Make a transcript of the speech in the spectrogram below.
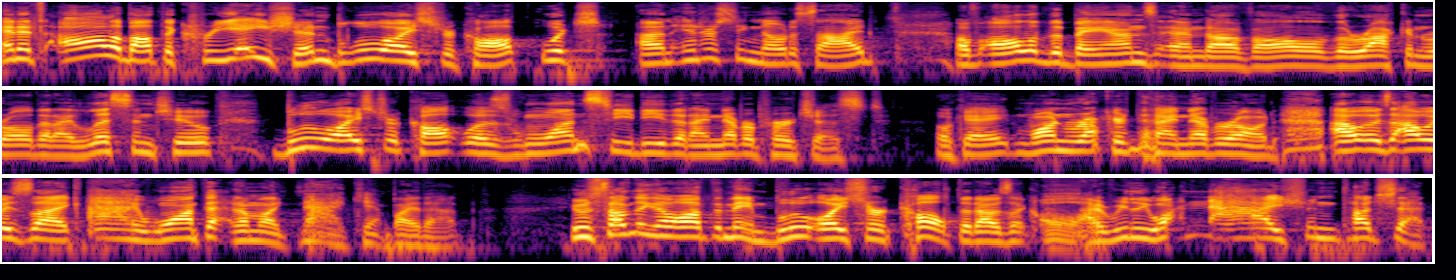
And it's all about the creation, Blue Oyster Cult, which, an interesting note aside, of all of the bands and of all of the rock and roll that I listened to, Blue Oyster Cult was one CD that I never purchased. Okay, one record that I never owned. I was always like, ah, I want that, and I'm like, nah, I can't buy that. It was something about the name Blue Oyster Cult that I was like, oh, I really want, nah, I shouldn't touch that.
